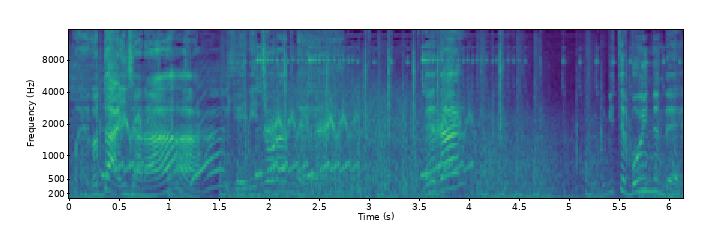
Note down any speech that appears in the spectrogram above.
뭐 이것도 아니잖아. 아, 괜히 쫄았네. 메달? 이 밑에 뭐 있는데?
